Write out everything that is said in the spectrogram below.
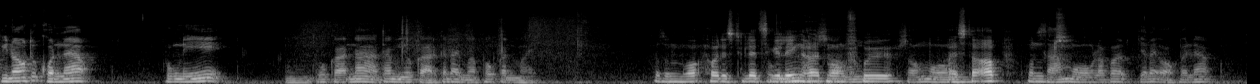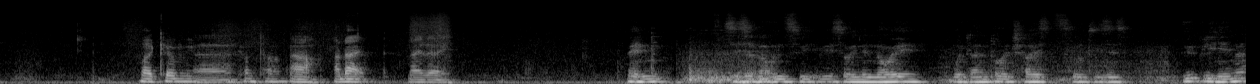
พี่น้องทุกคนแล้ว พรุ่งนี้อืมโอกาสหน้าถ้ามีโอกาสก็ได้มาพบกันใหม่ Also mo- heute ist die letzte Gelegenheit, morgen früh สองโมง reist er ab und สามโมงเราก็จะได้ออกไปแล้ว Maike Äh. kann haben. อ้าวเอาได้ได้เลย Wenn, es ist ja bei uns wie, wie so in dem Neu, Moderndeutsch heißt so dieses übliche, ne?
